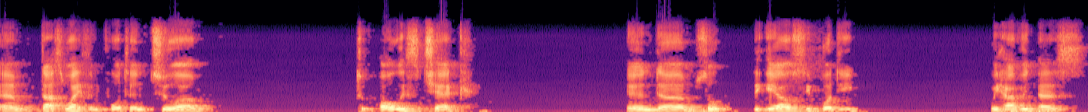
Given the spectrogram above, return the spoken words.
Um, that's why it's important to um, to always check. And um, so the ALC body, we have it as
